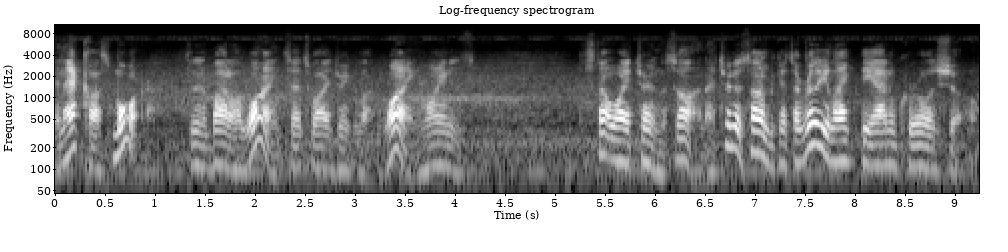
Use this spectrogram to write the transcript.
And that costs more than a bottle of wine. So that's why I drink a lot of wine. Wine is it's not why I turn this on. I turn this on because I really like the Adam Carolla show.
